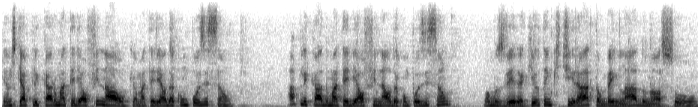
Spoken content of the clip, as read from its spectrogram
temos que aplicar o material final, que é o material da composição. Aplicado o material final da composição, vamos ver aqui, eu tenho que tirar também lá do nosso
